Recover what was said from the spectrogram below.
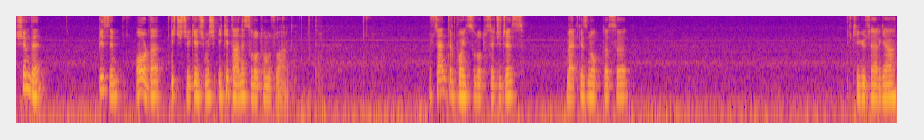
Şimdi bizim orada iç içe geçmiş iki tane slotumuz vardı. Bu center point slotu seçeceğiz. Merkez noktası iki güzergah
